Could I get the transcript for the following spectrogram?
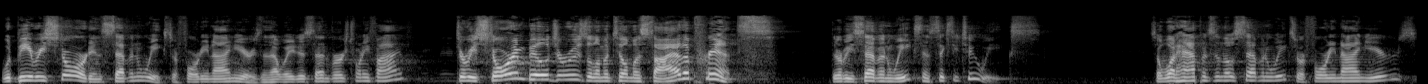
would be restored in seven weeks or 49 years. Isn't that what he just said in verse 25? Amen. To restore and build Jerusalem until Messiah the Prince, there will be seven weeks and 62 weeks. So, what happens in those seven weeks or 49 years?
